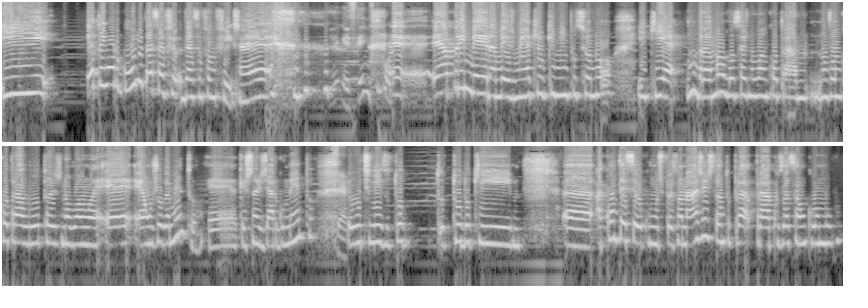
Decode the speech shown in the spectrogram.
E eu tenho orgulho dessa, dessa fanfiction. É, É isso que importa. é, é a primeira mesmo, é aquilo que me impulsionou e que é um drama, vocês não vão encontrar, não vão encontrar lutas, não vão. É, é um julgamento, é questões de argumento. Certo. Eu utilizo tudo. tu- Tudo que ah, aconteceu com os personagens, tanto para acusação como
